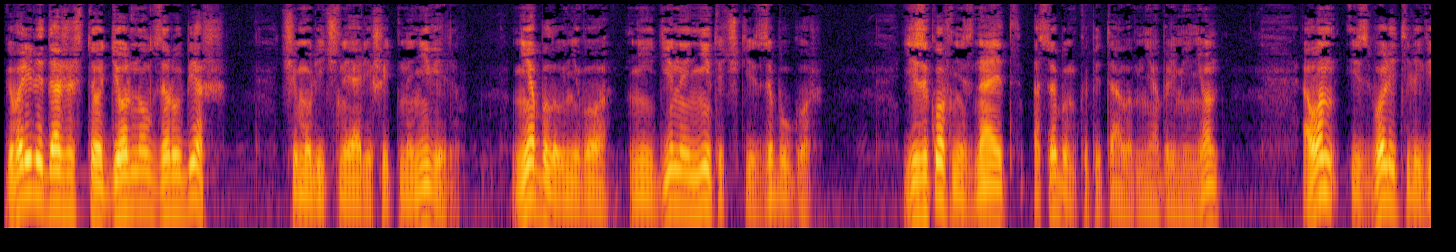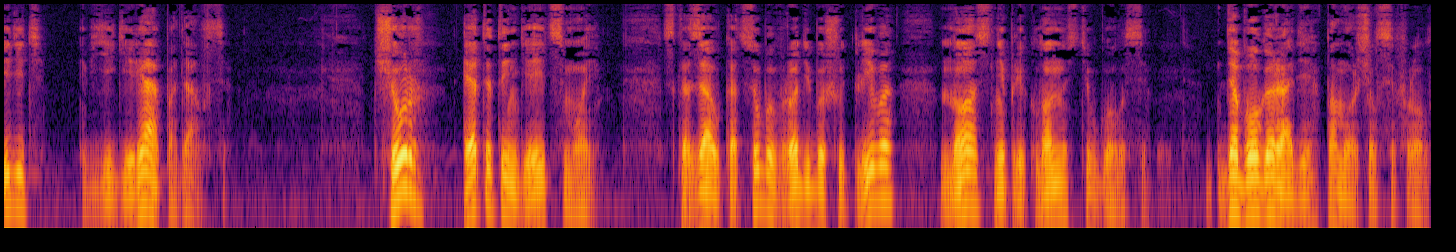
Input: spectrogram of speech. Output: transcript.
Говорили даже, что дернул за рубеж, чему лично я решительно не верил. Не было у него ни единой ниточки за бугор. Языков не знает, особым капиталом не обременен, а он, изволите ли видеть, в егеря подался. «Чур, этот индеец мой», — сказал Кацуба вроде бы шутливо, но с непреклонностью в голосе. «Да бога ради!» — поморщился Фрол.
